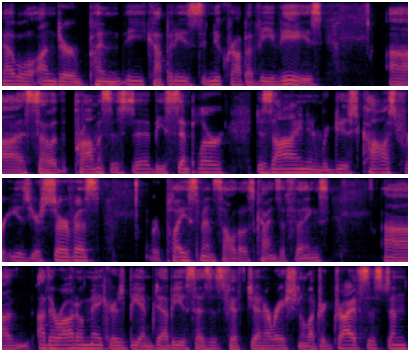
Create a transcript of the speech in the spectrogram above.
that will underpin the company's new crop of EVs. Uh, so the promise is to be simpler design and reduced cost for easier service, replacements, all those kinds of things. Uh, other automakers, BMW says its fifth generation electric drive system,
